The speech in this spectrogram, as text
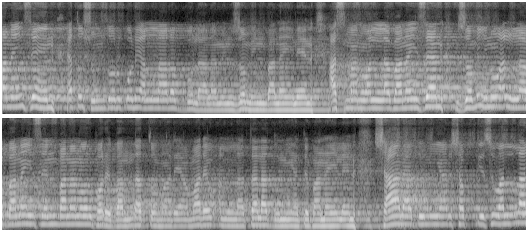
বানাইছেন, এত সুন্দর করে আল্লাহ রব্বুল আলমিন জমিন বানাইলেন। আসমানও আল্লাহ বানাইছেন, জমিনও আল্লাহ বানাইছেন। বানানোর পরে বান্দা তোমারে, আমারেও আল্লাহ তালা দুনিয়াতে বানাইলেন। সারা দুনিয়ার সব কিছু আল্লাহ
